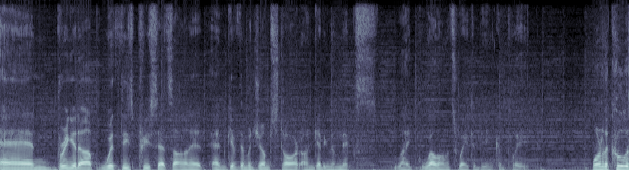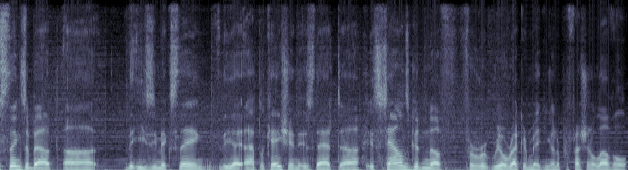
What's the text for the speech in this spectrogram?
and bring it up with these presets on it and give them a jump start on getting the mix like well on its way to being complete. One of the coolest things about uh, the EZmix thing, the uh, application, is that uh, it sounds good enough for real record making on a professional level,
